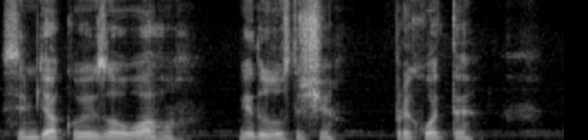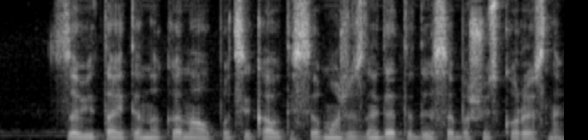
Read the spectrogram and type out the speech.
Всім дякую за увагу і до зустрічі. Приходьте, завітайте на канал, поцікавтеся, може знайдете для себе щось корисне.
